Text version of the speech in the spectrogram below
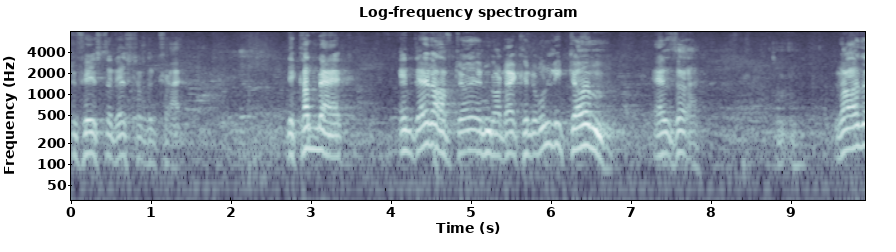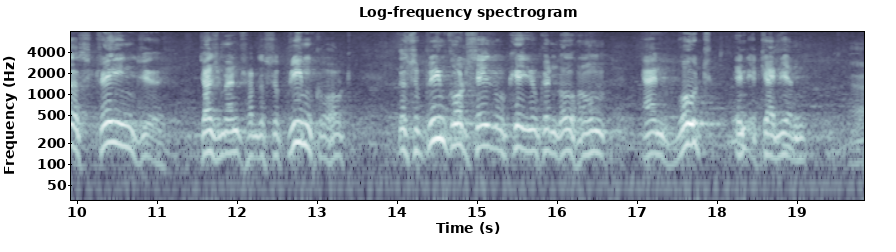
to face the rest of the trial. They come back, and thereafter, in what I can only term as a rather strange judgment from the Supreme Court, the Supreme Court says, okay, you can go home and vote in Italian uh,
